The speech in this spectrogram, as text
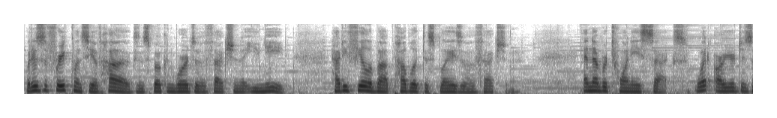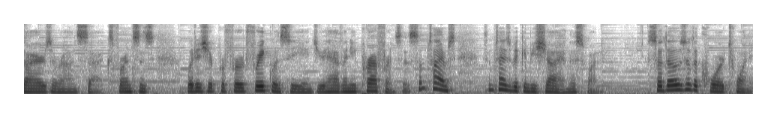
What is the frequency of hugs and spoken words of affection that you need? How do you feel about public displays of affection? And number 20 is sex. What are your desires around sex? For instance, what is your preferred frequency and do you have any preferences? Sometimes sometimes we can be shy in this one. So those are the core 20.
